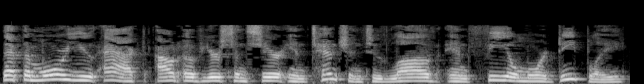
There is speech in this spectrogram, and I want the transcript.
that the more you act out of your sincere intention to love and feel more deeply,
